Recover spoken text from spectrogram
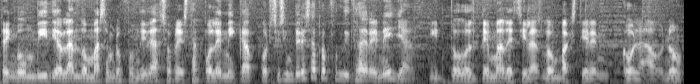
tengo un vídeo hablando más en profundidad sobre esta polémica por si os interesa profundizar en ella, y todo el tema de si las Lombax tienen cola o no.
